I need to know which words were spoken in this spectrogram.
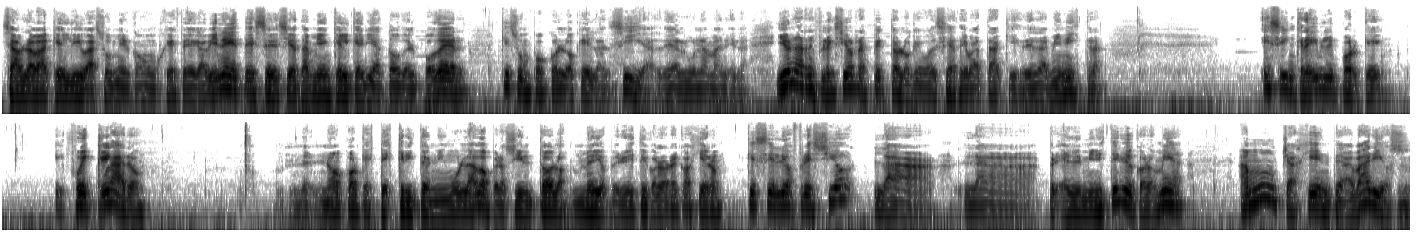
se hablaba que él iba a asumir como jefe de gabinete, se decía también que él quería todo el poder, que es un poco lo que él ansía de alguna manera. Y una reflexión respecto a lo que vos decías de Batakis, de la ministra. Es increíble porque fue claro, no porque esté escrito en ningún lado, pero sí todos los medios periodísticos lo recogieron, que se le ofreció la, la, el Ministerio de Economía a mucha gente, a varios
